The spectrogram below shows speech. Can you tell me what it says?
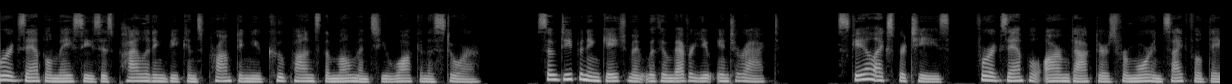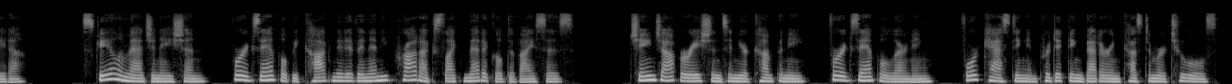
For example, Macy's is piloting beacons prompting you coupons the moments you walk in the store. So deepen engagement with whomever you interact. Scale expertise, for example, arm doctors for more insightful data. Scale imagination, for example, be cognitive in any products like medical devices. Change operations in your company, for example, learning, forecasting, and predicting better in customer tools,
